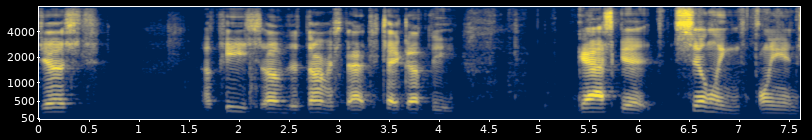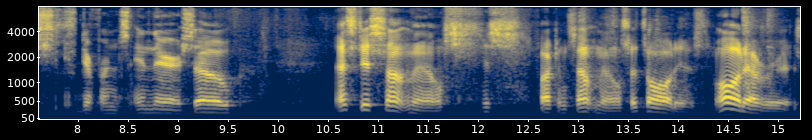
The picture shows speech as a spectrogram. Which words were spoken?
Just a piece of the thermostat to take up the gasket sealing flange difference in there. So that's just something else. Just fucking something else. That's all it is. All it ever is.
